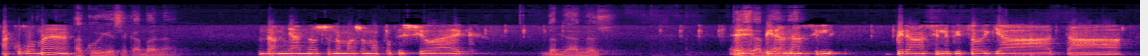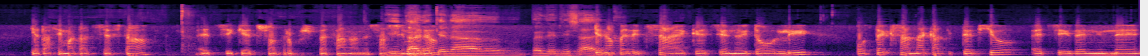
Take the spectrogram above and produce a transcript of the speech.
Ακούγομαι; Ακούγεσαι, καμπάνα. Δαμιανός ονομαζόμαι από Θησίο ΑΕΚ. Νταμιανός. Ε, Πες, πήρα, Δαμιανέ. να συλλη- πήρα να συλληπιθώ για τα, για τα θύματα της 7 έτσι, και τους ανθρώπους που πεθάνανε σαν σήμερα. Ήταν και ένα παιδί της ΑΕΚ. Και ένα παιδί της ΑΕΚ, έτσι εννοείται όλοι. Ποτέ ξανά κάτι τέτοιο, έτσι δεν είναι...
